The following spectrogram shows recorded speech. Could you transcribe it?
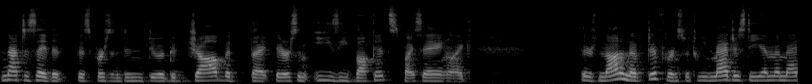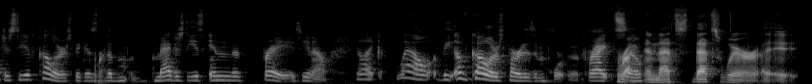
Not to say that this person didn't do a good job, but like there are some easy buckets by saying like there's not enough difference between majesty and the majesty of colors because Right. the m- majesty is in the phrase you know you're like well the of colors part is important right, Right, so and that's that's where it,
